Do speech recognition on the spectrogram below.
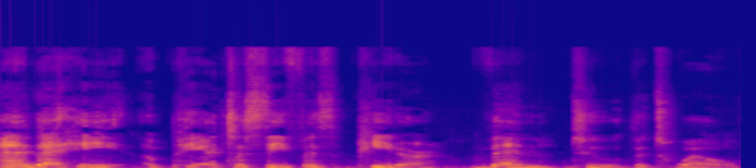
And that he appeared to Cephas, Peter, then to the twelve.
